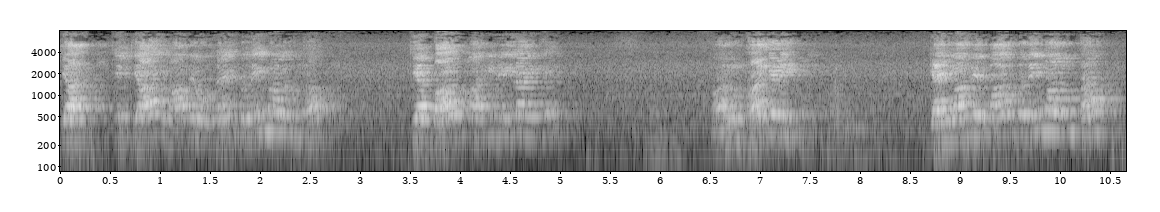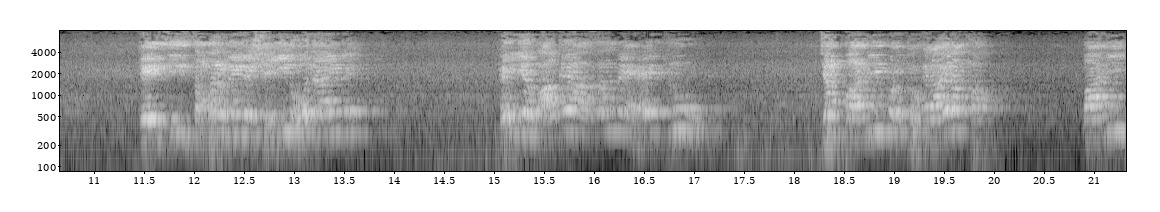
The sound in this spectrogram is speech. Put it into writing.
क्या कि क्या इमाम हुसैन को नहीं मालूम था कि अब्बास पानी नहीं लाएँगे मालूम था कि नहीं क्या इमाम पाक को नहीं मालूम था कि इसी सफ़र में ये शहीद हो जाएँगे फिर ये वाकई असल में है क्यों जब पानी को ठुकराया था पानी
